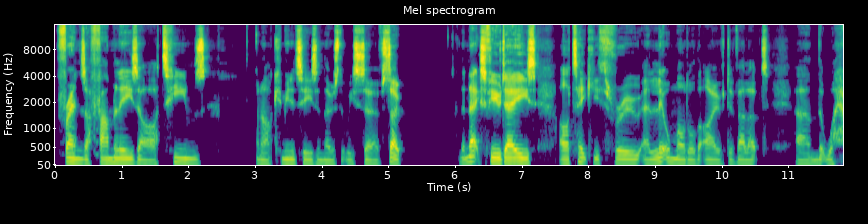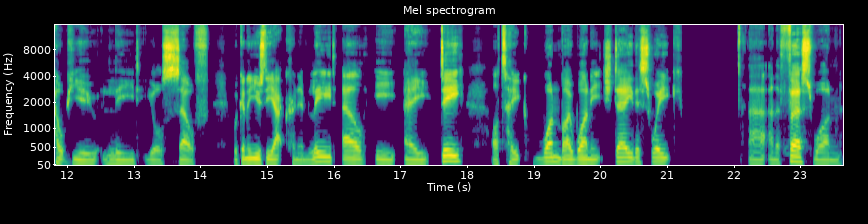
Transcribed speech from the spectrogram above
friends, our families, our teams, and our communities, and those that we serve. So, the next few days, I'll take you through a little model that I've developed um, that will help you lead yourself. We're going to use the acronym LEAD, L E A D. I'll take one by one each day this week. Uh, and the first one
